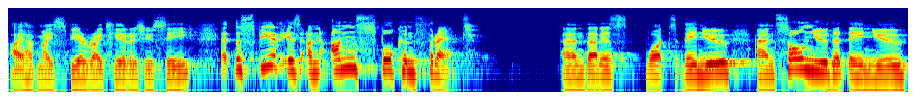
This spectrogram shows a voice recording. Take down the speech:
I have my spear right here, as you see. Uh, the spear is an unspoken threat. And that is what they knew. And Saul knew that they knew.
